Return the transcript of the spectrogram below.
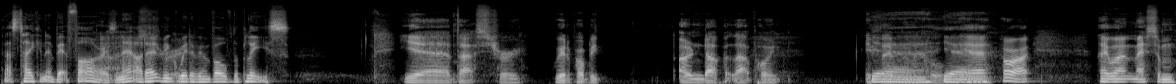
That's taken a bit far, isn't it? Ah, I don't think we'd have involved the police. Yeah, that's true. We'd have probably owned up at that point. If they were cool. yeah. yeah. All right. They weren't messing.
